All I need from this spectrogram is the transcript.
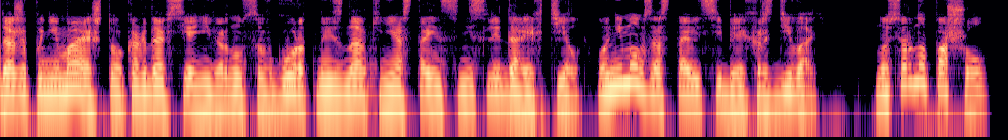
Даже понимая, что когда все они вернутся в город, на изнанке не останется ни следа их тел, он не мог заставить себя их раздевать. Но все равно пошел.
